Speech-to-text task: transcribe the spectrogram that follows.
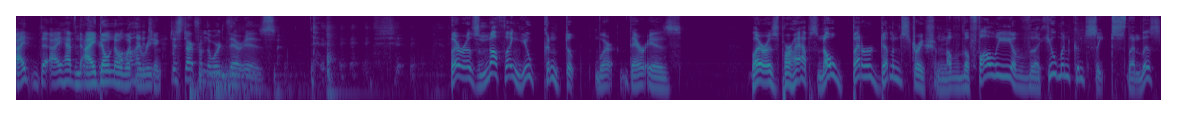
I, th- I have. n- I don't know I'll- what I'll you're hand it to you. reading. Just start from the word there is. There is nothing you can do. Where there is. There is perhaps no better demonstration of the folly of the human conceits than this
